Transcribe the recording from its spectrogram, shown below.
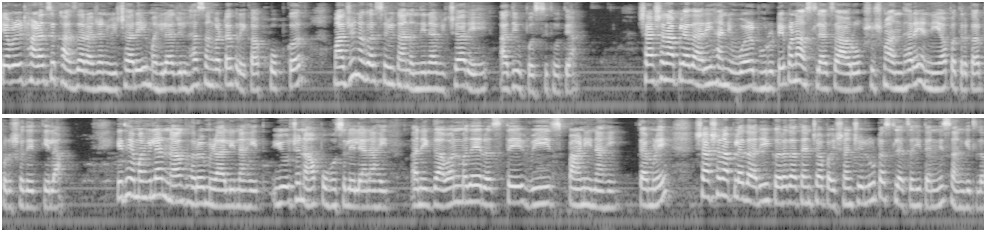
यावेळी ठाण्याचे खासदार राजन विचारे महिला जिल्हा संघटक रेखा खोपकर माजी नगरसेविका नंदिना विचारे आदी उपस्थित होत्या. शासन आपल्या दारी हा निव्वळ भुरटेपणा असल्याचा आरोप सुषमा अंधारे यांनी या पत्रकार परिषदेत केला. इथे महिलांना घरं मिळाली नाहीत योजना पोहोचलेल्या नाहीत. अनेक गावांमध्ये रस्ते वीज पाणी नाही. त्यामुळे शासन आपल्या दारी करदात्यांच्या पैशांची लूट असल्याचंही त्यांनी सांगितलं.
